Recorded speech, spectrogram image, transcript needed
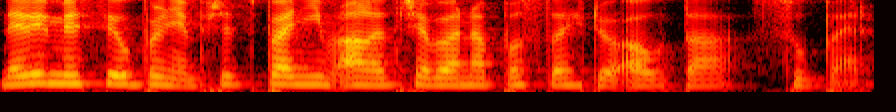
nevím, jestli úplně před spaním, ale třeba na poslech do auta, super.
